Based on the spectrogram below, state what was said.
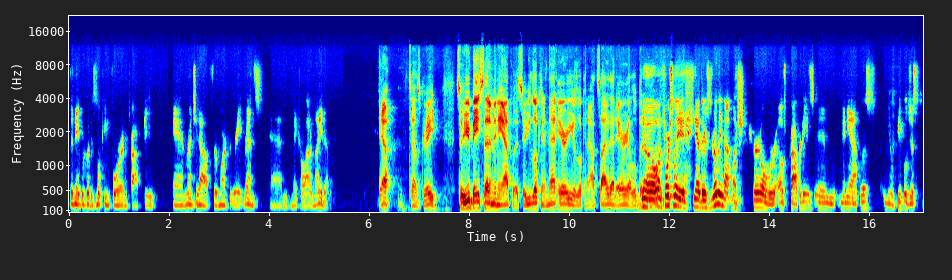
the neighborhood is looking for in a property, and rent it out for market rate rents and make a lot of money that way. Yeah, sounds great. So you're based out of Minneapolis. Are you looking in that area? You're looking outside of that area a little bit? No, unfortunately, yeah. There's really not much turnover of properties in Minneapolis. You know, people just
